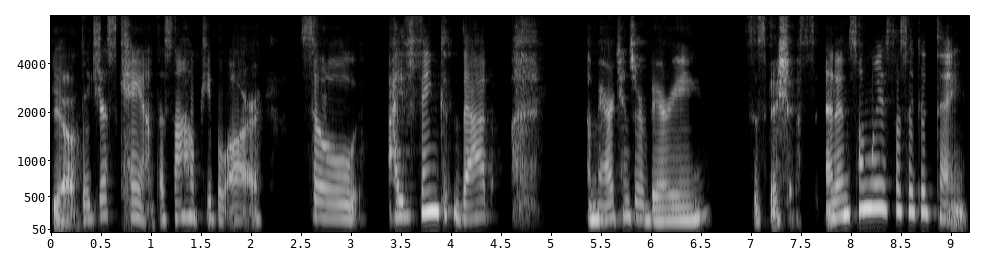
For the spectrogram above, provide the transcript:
Yeah. They just can't. That's not how people are. So I think that Americans are very suspicious. And in some ways, that's a good thing.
